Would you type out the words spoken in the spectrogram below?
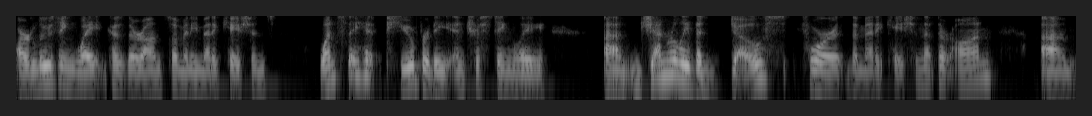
are losing weight because they're on so many medications. Once they hit puberty, interestingly, um, generally, the dose for the medication that they're on um,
